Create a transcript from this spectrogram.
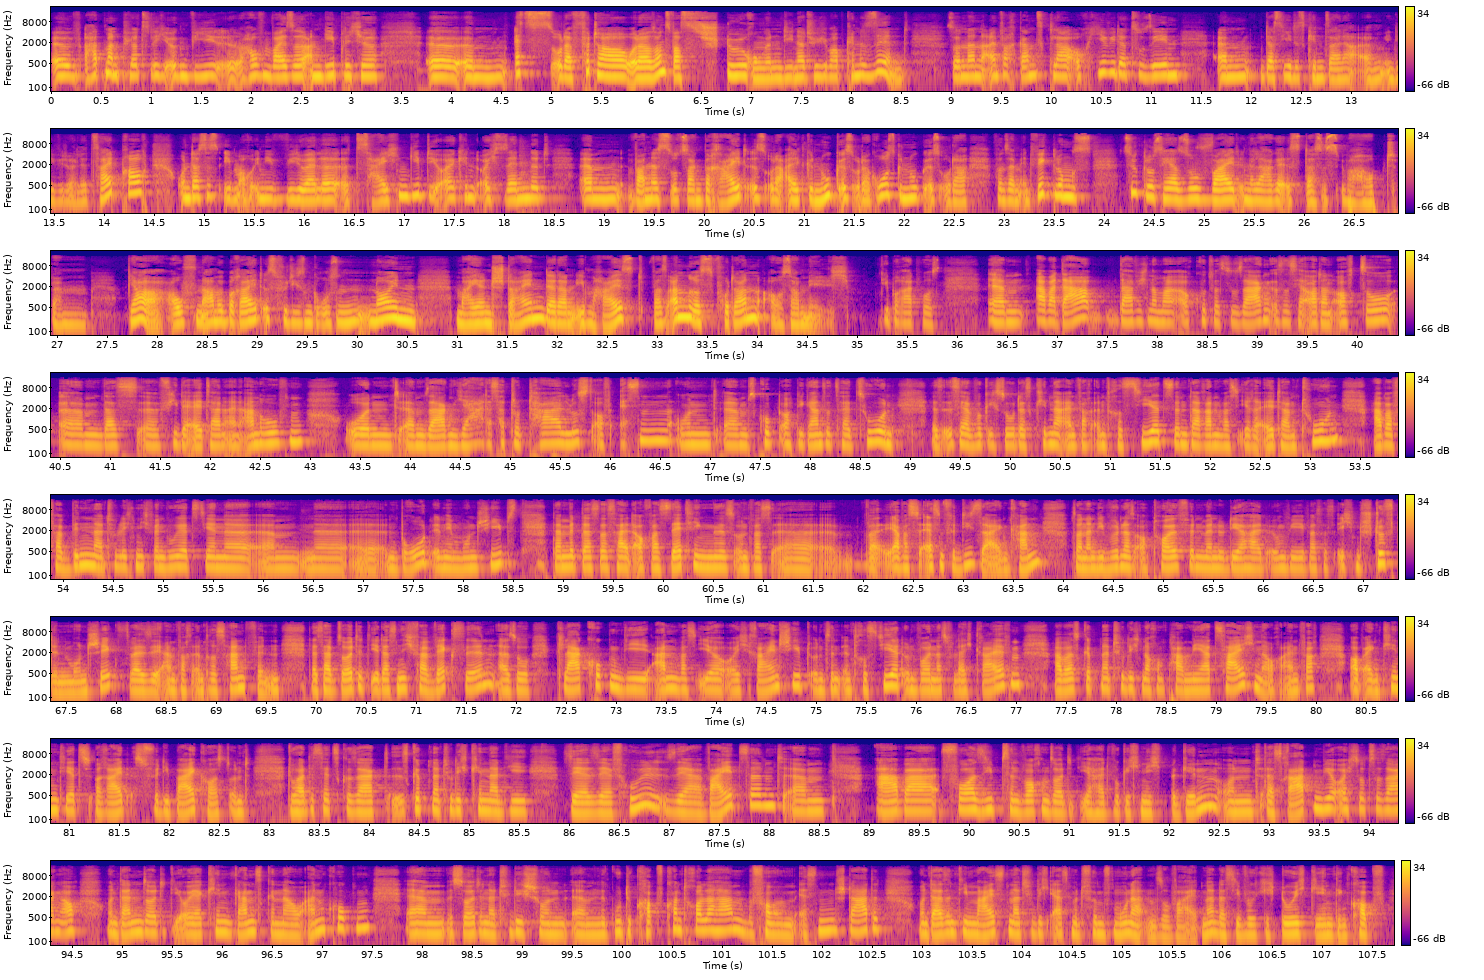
äh, hat man plötzlich irgendwie äh, haufenweise angebliche äh, ähm, Ess- oder Fütter- oder sonst was Störungen, die natürlich überhaupt keine sind, sondern einfach ganz klar auch hier wieder zu sehen, ähm, dass jedes Kind seine ähm, individuelle Zeit braucht und dass es eben auch individuelle äh, Zeichen gibt, die euer Kind euch sendet, ähm, wann es sozusagen bereit ist oder alt genug ist oder groß genug ist oder von seinem Entwicklungszyklus her so weit in der Lage ist, dass es überhaupt ähm, ja, aufnahmebereit ist für diesen großen neuen Meilenstein, der dann eben heißt, was anderes futtern außer Milch. Die Bratwurst. Ähm, aber da darf ich noch mal auch kurz was zu sagen. Ist es ja auch dann oft so, ähm, dass äh, viele Eltern einen anrufen und ähm, sagen, ja, das hat total Lust auf Essen und ähm, es guckt auch die ganze Zeit zu. Und es ist ja wirklich so, dass Kinder einfach interessiert sind daran, was ihre Eltern tun, aber verbinden natürlich nicht, wenn du jetzt dir eine, ähm, eine, äh, ein Brot in den Mund schiebst, damit dass das halt auch was Sättigendes und was, äh, ja, was zu essen für die sein kann, sondern die würden das auch toll finden, wenn du dir halt irgendwie irgendwie, was weiß ich, einen Stift in den Mund schickst, weil sie einfach interessant finden. Deshalb solltet ihr das nicht verwechseln. Also klar gucken die an, was ihr euch reinschiebt und sind interessiert und wollen das vielleicht greifen. Aber es gibt natürlich noch ein paar mehr Zeichen auch einfach, ob ein Kind jetzt bereit ist für die Beikost. Und du hattest jetzt gesagt, es gibt natürlich Kinder, die sehr, sehr früh, sehr weit sind. Ähm, aber vor 17 Wochen solltet ihr halt wirklich nicht beginnen und das raten wir euch sozusagen auch. Und dann solltet ihr euer Kind ganz genau angucken. Ähm, es sollte natürlich schon ähm, eine gute Kopfkontrolle haben, bevor man mit dem Essen startet. Und da sind die meisten natürlich erst mit fünf Monaten so weit, ne, dass sie wirklich durchgehend den Kopf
